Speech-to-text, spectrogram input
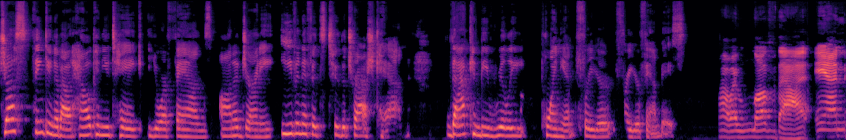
just thinking about how can you take your fans on a journey even if it's to the trash can that can be really poignant for your for your fan base Wow, I love that. And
